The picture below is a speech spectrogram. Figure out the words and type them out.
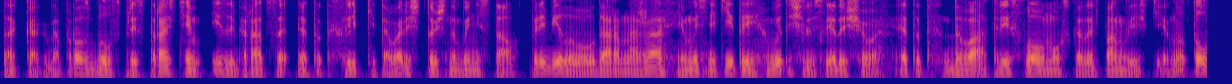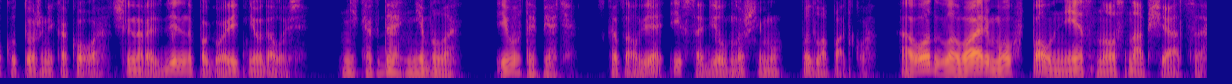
так как допрос был с пристрастием, и забираться этот хлипкий товарищ точно бы не стал. Прибил его ударом ножа, и мы с Никитой вытащили следующего. Этот два-три слова мог сказать по-английски, но толку тоже никакого. Членораздельно поговорить не удалось. «Никогда не было. И вот опять», — сказал я и всадил нож ему под лопатку. А вот главарь мог вполне сносно общаться.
